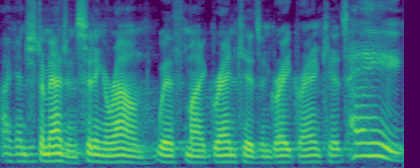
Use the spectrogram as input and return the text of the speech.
I can just imagine sitting around with my grandkids and great grandkids. Hey,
